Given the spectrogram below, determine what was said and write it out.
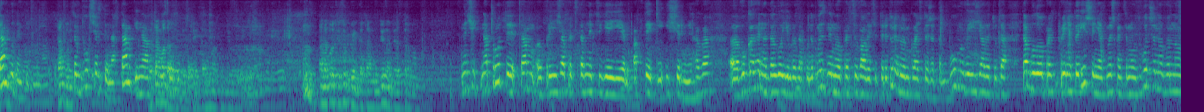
Там будемо піднімати. Там буде- Це в двох частинах, там і на Бо там вода автобусній буде зупинці. стоїть, там нема куди. А напроти зупинка, там будинок де астрономом. Значить, напроти там е, приїжджав представник цієї аптеки із Чернігова. Е, В УКГ надало їм розрахунок. Ми з ними опрацювали цю територію. Григорій Миколаївич теж там був, ми виїжджали туди. Там було опра- прийнято рішення, з мешканцями узгоджено воно,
